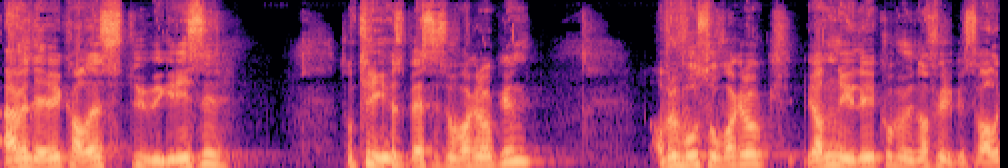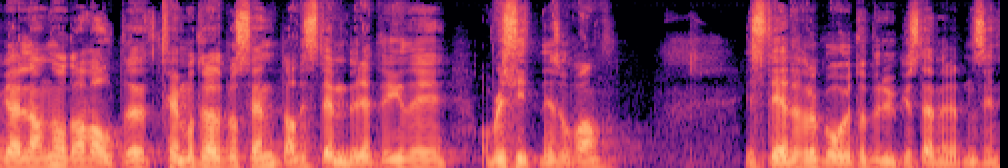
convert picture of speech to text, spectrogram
er vel det vi kaller stuegriser, som trives best i sofakroken. Apropos sofakrok. Vi hadde nylig kommune- og fylkesvalg her i landet, og da valgte 35% av de stemmeberettigede å bli sittende i sofaen i stedet for å gå ut og bruke stemmeretten sin.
